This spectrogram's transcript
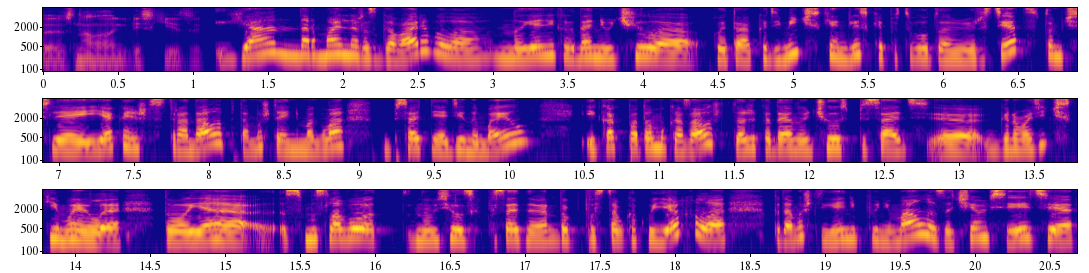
э, знала английский язык? Я нормально разговаривала, но я никогда не учила какой-то академический английский. Я поступила в университет в том числе, и я, конечно, страдала, потому что я не могла написать ни один имейл. И как потом оказалось, что даже когда я научилась писать э, грамматические имейлы, то я смыслово научилась их писать, наверное, только после того, как уехала, потому что я не понимала, зачем все эти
